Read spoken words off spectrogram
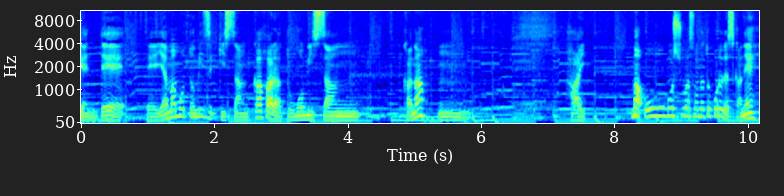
件で、えー、山本瑞希さん、香原朋美さんかな、うん、はい。まあ、大御所はそんなところですかね。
